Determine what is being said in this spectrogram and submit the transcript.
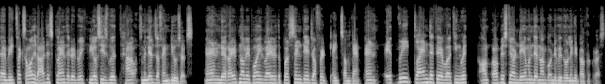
Uh, in fact, some of the largest clients that we're doing POCs with have millions of end users. And right now we're going live with a percentage of it at some time. And every client that we're working with, obviously on day one, they're not going to be rolling it out across.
